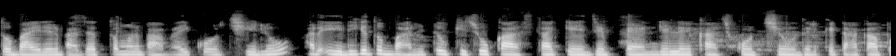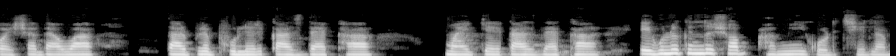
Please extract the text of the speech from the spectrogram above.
তো বাইরের বাজার তো আমার বাবাই করছিল। আর এদিকে তো বাড়িতেও কিছু কাজ থাকে যে প্যান্ডেলের কাজ করছে, ওদেরকে টাকা পয়সা দেওয়া, তারপরে ফুলের কাজ দেখা, মাইকের কাজ দেখা, এগুলো কিন্তু সব আমিই করছিলাম।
